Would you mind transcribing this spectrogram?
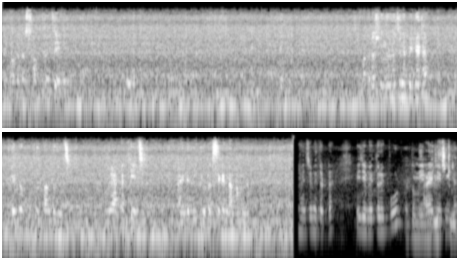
যে কতটা সফট হয়েছে এই যে। এই যে। এই যে। কতটা সুন্দর হয়েছে না পিঠাটা এটা খুব দুর্দান্ত হয়েছে আমি একটা খেয়েছি আর এটা দ্বিতীয়টা সেকেন্ড ভাবলাম হয়েছে ভেতরটা এই যে ভেতরে পুর আর এই যে পিঠা।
